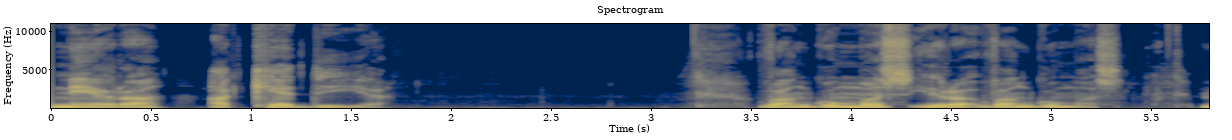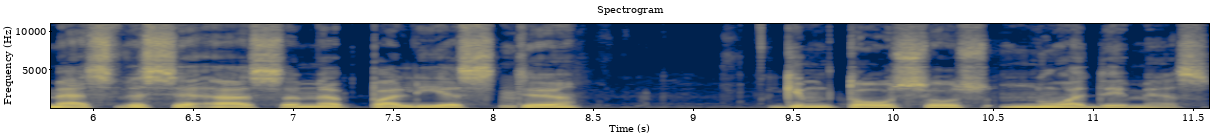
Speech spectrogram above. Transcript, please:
nėra akedija. Vangumas yra vangumas. Mes visi esame paliesti gimtosios nuodėmės.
